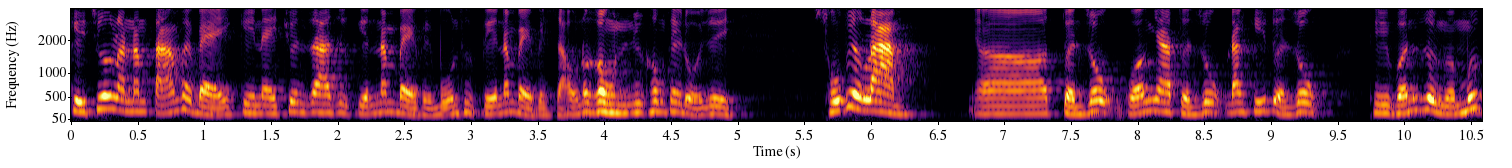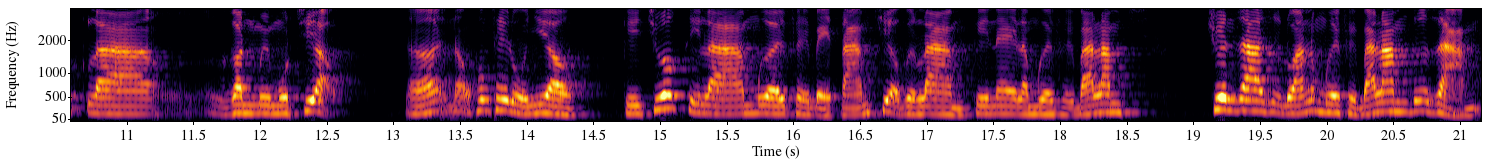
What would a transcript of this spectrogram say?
kỳ trước là 58,7 kỳ này chuyên gia dự kiến 57,4 thực tế 57,6 nó gần như không thay đổi gì. Số việc làm à, tuyển dụng của các nhà tuyển dụng đăng ký tuyển dụng thì vẫn dừng ở mức là gần 11 triệu. Đấy, nó cũng không thay đổi nhiều. Kỳ trước thì là 10,78 triệu việc làm, kỳ này là 10,35 chuyên gia dự đoán là 10,35 tức giảm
